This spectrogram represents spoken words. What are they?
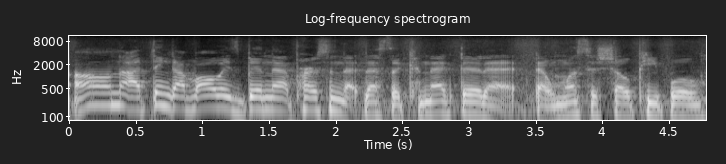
I don't know. I think I've always been that person that that's the connector that that wants to show people.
